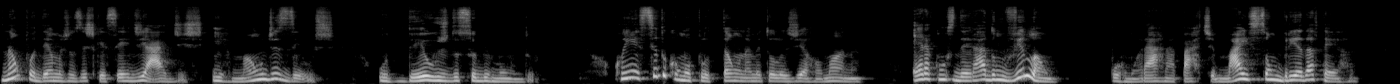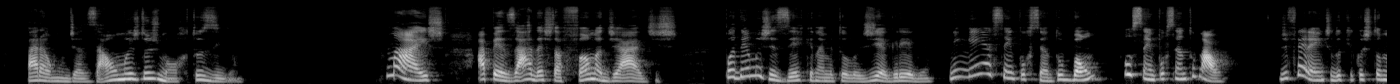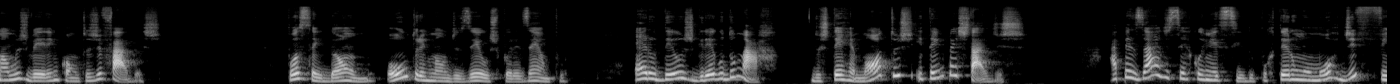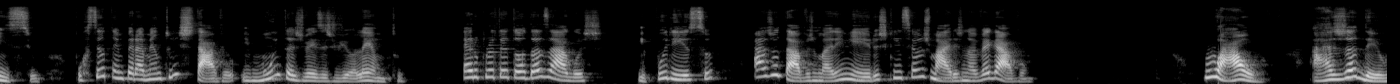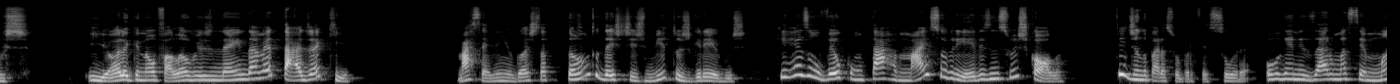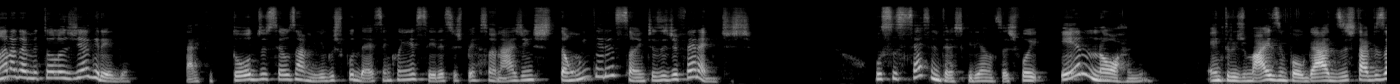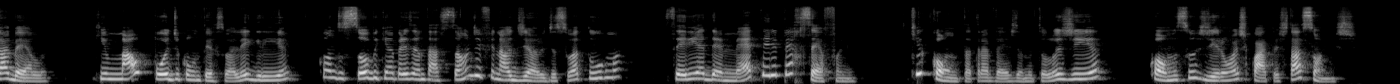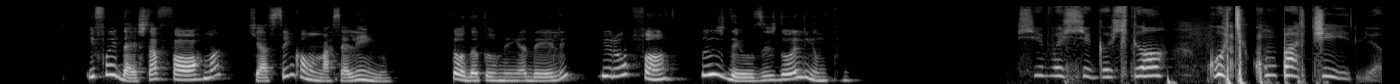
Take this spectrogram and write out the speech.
Não podemos nos esquecer de Hades, irmão de Zeus, o deus do submundo. Conhecido como Plutão na mitologia romana, era considerado um vilão por morar na parte mais sombria da Terra para onde as almas dos mortos iam. Mas, apesar desta fama de Hades, podemos dizer que na mitologia grega ninguém é 100% bom ou 100% mal, diferente do que costumamos ver em contos de fadas. Poseidon, outro irmão de Zeus, por exemplo, era o deus grego do mar, dos terremotos e tempestades. Apesar de ser conhecido por ter um humor difícil, por seu temperamento instável e muitas vezes violento, era o protetor das águas e, por isso, ajudava os marinheiros que em seus mares navegavam. Uau! Haja Deus! E olha que não falamos nem da metade aqui. Marcelinho gosta tanto destes mitos gregos que resolveu contar mais sobre eles em sua escola, pedindo para sua professora organizar uma semana da mitologia grega, para que todos os seus amigos pudessem conhecer esses personagens tão interessantes e diferentes. O sucesso entre as crianças foi enorme. Entre os mais empolgados estava Isabela, que mal pôde conter sua alegria quando soube que a apresentação de final de ano de sua turma seria Deméter e Perséfone, que conta, através da mitologia, como surgiram as quatro estações. E foi desta forma que, assim como Marcelinho, toda a turminha dele virou fã dos deuses do Olimpo. Se você gostou, curte e compartilha.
